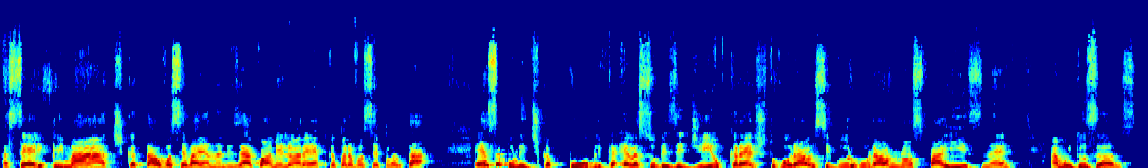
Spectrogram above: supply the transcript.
A série climática, tal, você vai analisar qual a melhor época para você plantar. Essa política pública, ela subsidia o crédito rural e seguro rural no nosso país, né? Há muitos anos.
